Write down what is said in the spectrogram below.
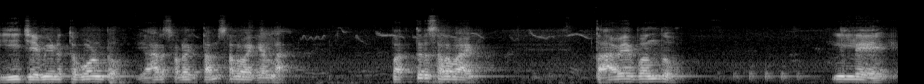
ಈ ಜಮೀನು ತಗೊಂಡು ಯಾರ ಸಲುವಾಗಿ, ತಮ್ಮ ಸಲುವಾಗಿ ಅಲ್ಲ, ಭಕ್ತರ ಸಲುವಾಗಿ ತಾವೇ ಬಂದು ಇಲ್ಲೇ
